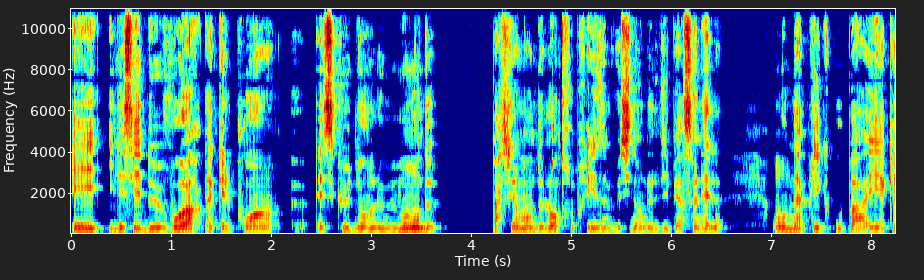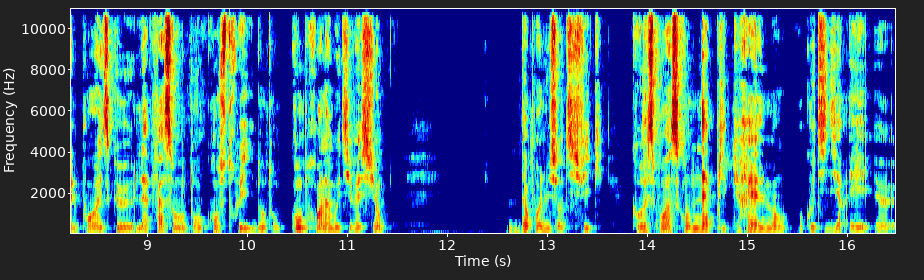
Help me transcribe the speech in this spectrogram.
et il essaie de voir à quel point euh, est-ce que dans le monde particulièrement de l'entreprise, mais aussi dans notre vie personnelle, on applique ou pas, et à quel point est-ce que la façon dont on construit, dont on comprend la motivation, d'un point de vue scientifique, correspond à ce qu'on applique réellement au quotidien. Et euh,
